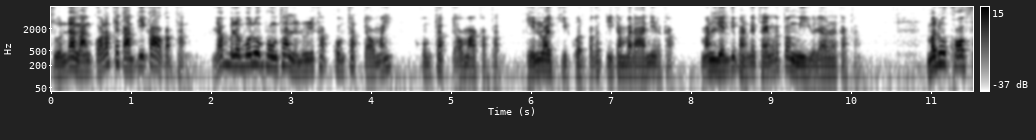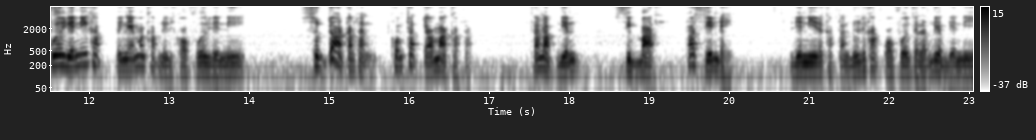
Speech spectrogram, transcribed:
ส่วนด้านหลังก็รัชกาลที่เก้าครับท่าน แล้วบรมรูปพงค์ท่านดูดิครับคมชัดเจ๋วไหมคมชัดเจ๋วมากับท่าน เห็นรอยขีดข่วนปกติธรรมดานี่นะครับ มันเหรียญที่ผ่านการใช้มันก็ต้องมีอยู่แล้วนะครับท่าน มาดูขอบเฟืองเหรียญนี้ครับ เป็นไงบ้างครับนี่ขอบเฟืองเหรียญนี้ สุดยอดครับท่าน คมชัดเจ๋วมากครับครับสำหรับเหรียญสิบบาทพระเศียรใหญ่ เหรียญนี้นะครับท่านดูสิครับขอบเฟืองสำหรับเรียบเหรียญนี้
